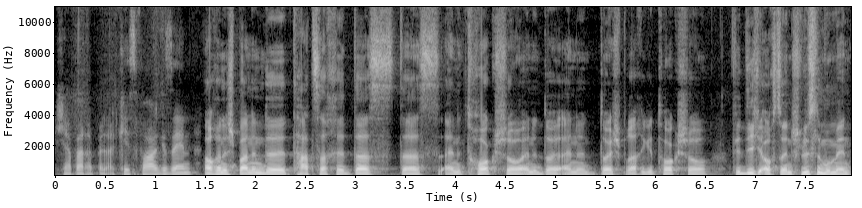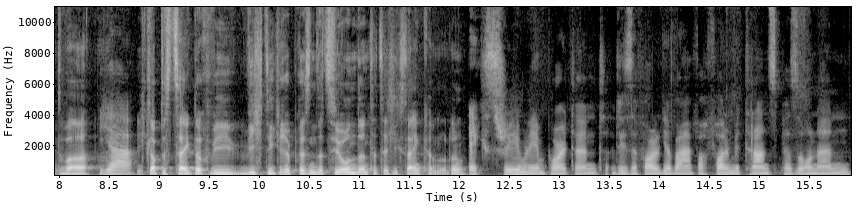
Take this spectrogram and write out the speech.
ich habe Arabella Kiesbauer gesehen. Auch eine spannende Tatsache, dass, dass eine Talkshow, eine, eine deutschsprachige Talkshow für dich auch so ein Schlüsselmoment war. Ja. Ich glaube, das zeigt auch, wie wichtig Repräsentation dann tatsächlich sein kann, oder? Extremely important. Diese Folge war einfach voll mit Transpersonen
